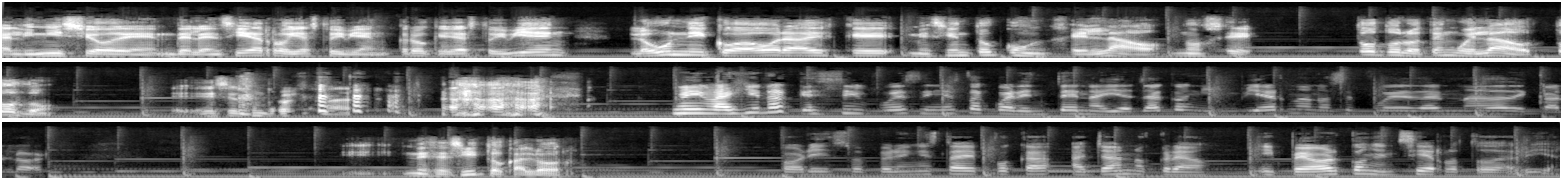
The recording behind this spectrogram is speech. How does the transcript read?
al inicio del encierro, ya estoy bien, creo que ya estoy bien. Lo único ahora es que me siento congelado, no sé, todo lo tengo helado, todo. E, ese es un problema. me imagino que sí, pues en esta cuarentena y allá con invierno no se puede dar nada de calor. Necesito calor. Por eso, pero en esta época allá no creo. Y peor con encierro todavía.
